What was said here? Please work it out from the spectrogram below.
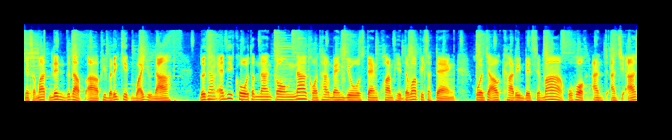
ยังสามารถเล่นระดับอาพรีเมียร์ลีกไว้อยู่นะโดยทางแอนดี้โคตำนานกองหน้าของทางแมนยูแสดงความเห็นแต่ว่าปีศาจแดง ควรจะเอาคาริมเบนเซม่าหัวหอกอันอันจิอัช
